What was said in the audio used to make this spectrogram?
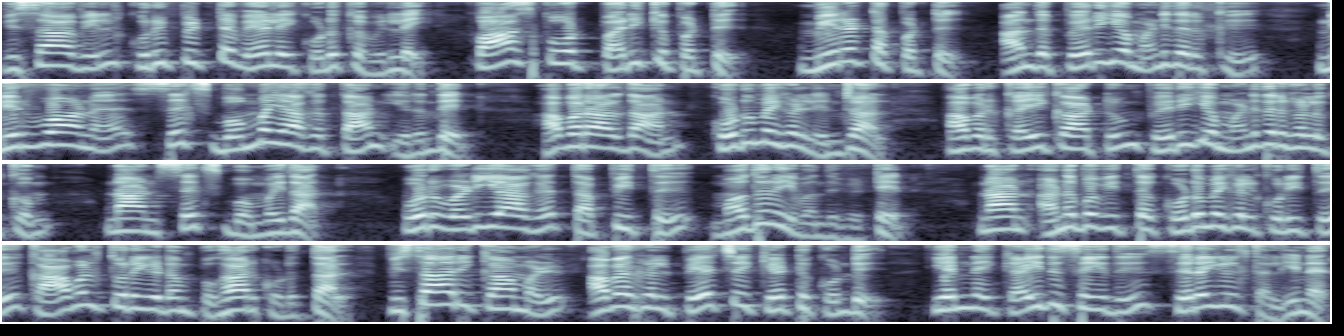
விசாவில் குறிப்பிட்ட வேலை கொடுக்கவில்லை. பாஸ்போர்ட் பறிக்கப்பட்டு மிரட்டப்பட்டு அந்த பெரிய மனிதருக்கு நிர்வாண செக்ஸ் பொம்மையாகத்தான் இருந்தேன். அவரால் தான் கொடுமைகள் என்றால் அவர் கை காட்டும் பெரிய மனிதர்களுக்கும் நான் செக்ஸ் பொம்மைதான். ஒரு வழியாக தப்பித்து மதுரை வந்துவிட்டேன். நான் அனுபவித்த கொடுமைகள் குறித்து காவல்துறையிடம் புகார் கொடுத்தால் விசாரிக்காமல் அவர்கள் பேச்சை கேட்டுக்கொண்டு என்னை கைது செய்து சிறையில் தள்ளினர்.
